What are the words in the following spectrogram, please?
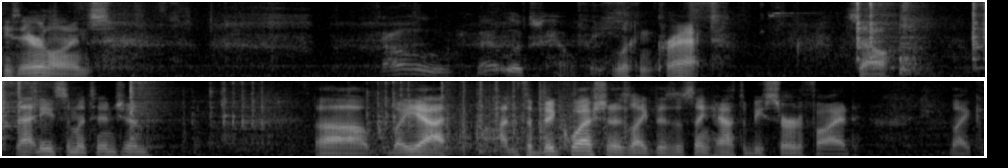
These airlines Oh, that looks healthy. looking cracked. So that needs some attention. Uh, but yeah, I- the big question is like, does this thing have to be certified? Like,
